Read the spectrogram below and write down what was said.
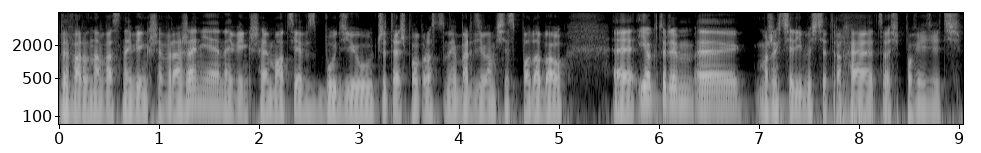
wywarł na Was największe wrażenie, największe emocje wzbudził, czy też po prostu najbardziej Wam się spodobał? E, i o którym e, może chcielibyście trochę coś powiedzieć.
